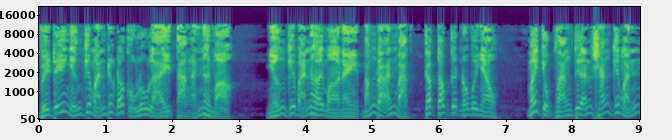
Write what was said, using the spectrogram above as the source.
vị trí những kiếm ảnh trước đó còn lưu lại tàn ảnh hơi mờ. Những kiếm ảnh hơi mờ này bắn ra ánh bạc, cấp tốc kết nối với nhau. Mấy chục vạn tia ánh sáng kiếm ảnh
